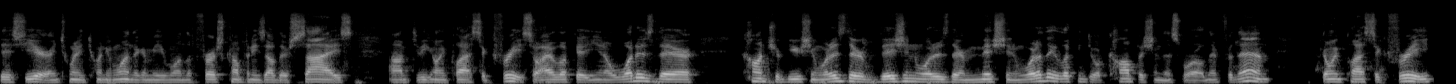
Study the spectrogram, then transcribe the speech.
this year in 2021. They're going to be one of the first companies of their size um, to be going plastic free. So I look at you know what is their contribution, what is their vision, what is their mission, what are they looking to accomplish in this world, and for them, going plastic free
